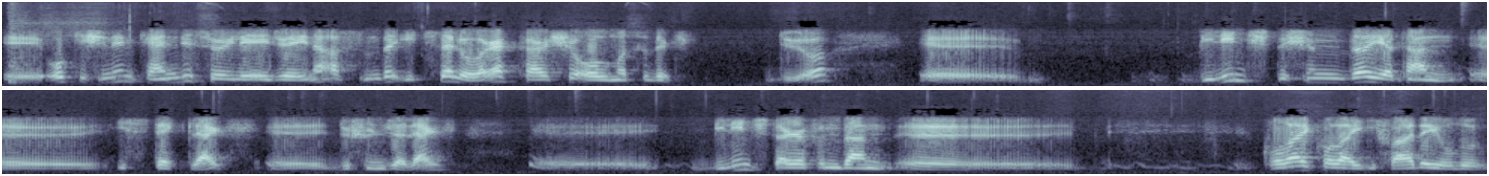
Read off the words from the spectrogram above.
e, o kişinin kendi söyleyeceğine aslında içsel olarak karşı olmasıdır diyor. E, bilinç dışında yatan e, istekler, e, düşünceler e, bilinç tarafından e, kolay kolay ifade yolu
